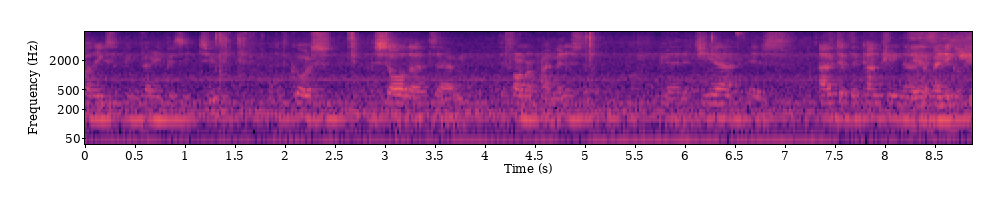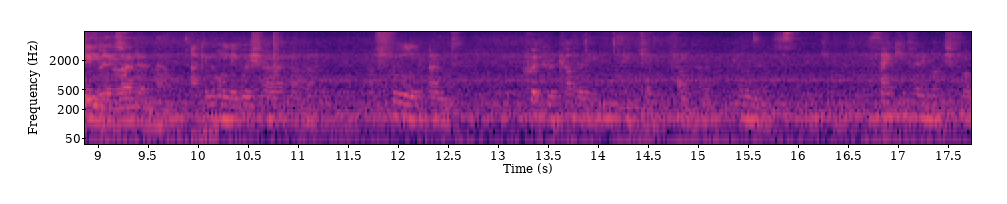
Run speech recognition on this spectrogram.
colleagues have been very busy too. And of course, I saw that um, the former Prime Minister, Kennedy Gia, is out of the country now Yes, for medical she's treatment. in London now. I can only wish her a, a full and quick recovery from her illness. Thank you very much for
